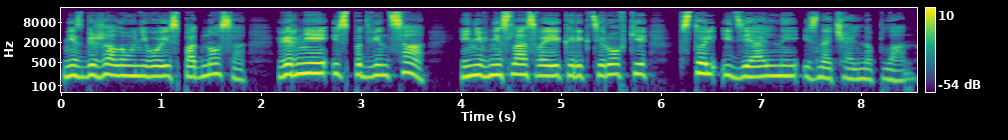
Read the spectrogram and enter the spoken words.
не сбежала у него из-под носа, вернее, из-под венца, и не внесла своей корректировки в столь идеальный изначально план.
